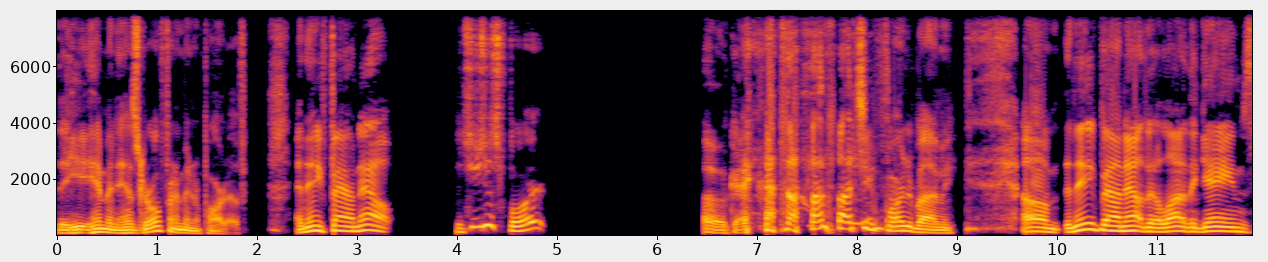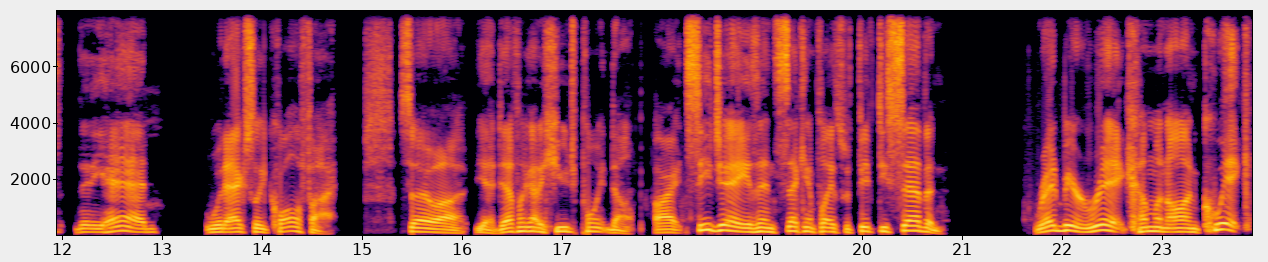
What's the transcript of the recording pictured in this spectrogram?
that he, him and his girlfriend have been a part of. And then he found out. Did you just fart? Oh, okay. I thought, I thought you farted by me. Um, and then he found out that a lot of the games that he had would actually qualify. So, uh, yeah, definitely got a huge point dump. All right. CJ is in second place with 57. Redbeard Rick coming on quick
